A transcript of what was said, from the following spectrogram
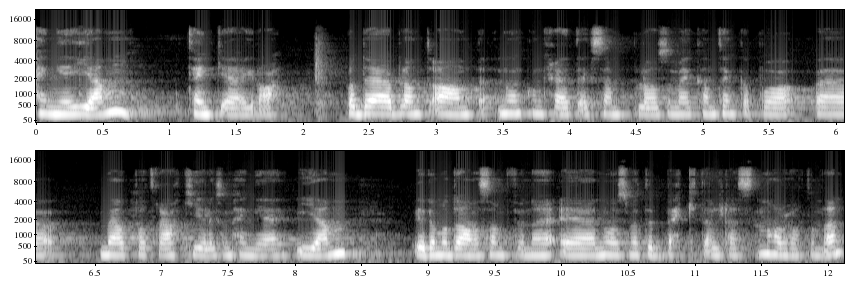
henger igjen, tenker jeg da. Og det er bl.a. noen konkrete eksempler som jeg kan tenke på eh, med at patriarkiet liksom henger igjen i det moderne samfunnet, er noe som heter Bechdel-testen. Har du hørt om den?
